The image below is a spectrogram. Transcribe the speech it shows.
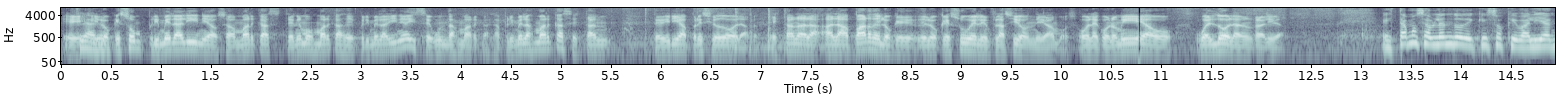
Eh, Claro. Y lo que son primera línea, o sea, marcas, tenemos marcas de primera línea y segundas marcas. Las primeras marcas están, te diría, a precio dólar. Están a la, a la par de lo, que, de lo que sube la inflación, digamos, o la economía o, o el dólar en realidad. Estamos hablando de quesos que valían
